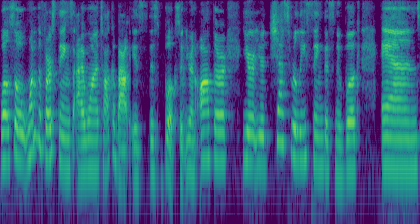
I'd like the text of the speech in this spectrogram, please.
Well, so one of the first things I want to talk about is this book. So you're an author, you're you're just releasing this new book and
